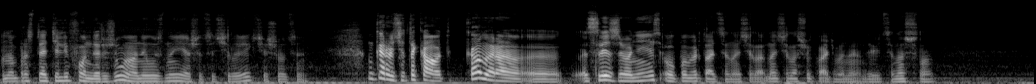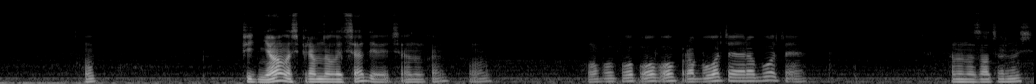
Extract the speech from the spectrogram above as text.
Вона просто я телефон держу, а не узнає, що це чоловік чи що це. Ну, коротше, така от камера, е, відслежування є. О, повертатися почала. Почала шукати мене. Дивіться, знайшла. Піднялась прямо на лице, дивіться. А ну-ка. Оп. Оп, оп, оп, оп, оп. Работає, работає. А ну назад вернусь.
